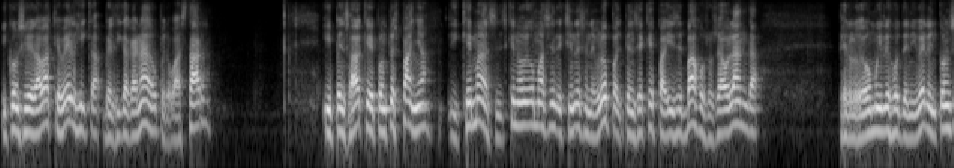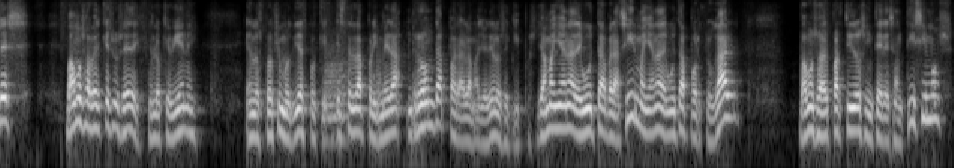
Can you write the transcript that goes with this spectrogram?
y consideraba que Bélgica, Bélgica ha ganado, pero va a estar, y pensaba que de pronto España, ¿y qué más? Es que no veo más elecciones en Europa, pensé que Países Bajos, o sea, Holanda, pero lo veo muy lejos de nivel, entonces vamos a ver qué sucede en lo que viene en los próximos días, porque esta es la primera ronda para la mayoría de los equipos. Ya mañana debuta Brasil, mañana debuta Portugal, vamos a ver partidos interesantísimos.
